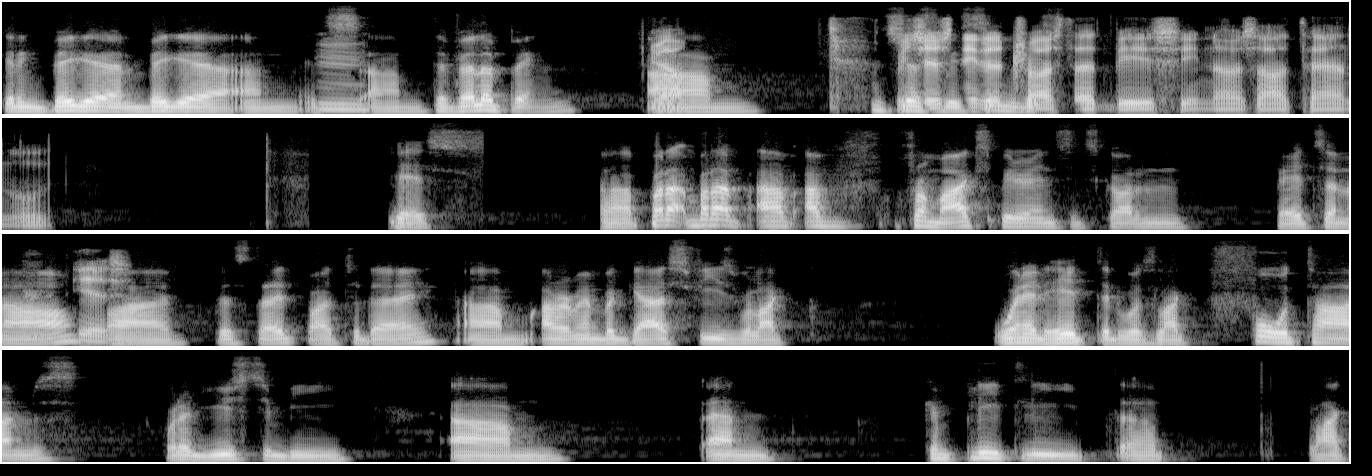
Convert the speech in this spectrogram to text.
getting bigger and bigger, and it's Mm. um, developing. Yeah. Um, We just we're need to trust that BSC knows how to handle it. Yes, uh, but I- but I've, I've, I've from my experience, it's gotten better now Yes. by this date by today. Um, I remember gas fees were like when it hit, it was like four times what it used to be, um, and completely uh, like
